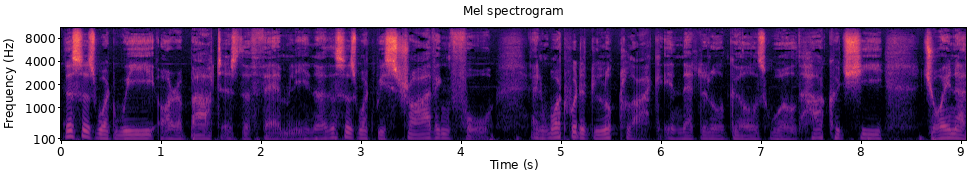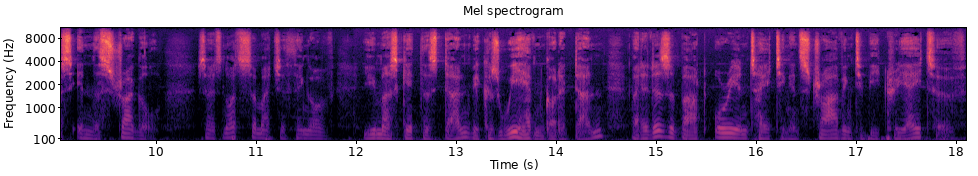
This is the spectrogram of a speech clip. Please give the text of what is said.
this is what we are about as the family. You know, this is what we're striving for. And what would it look like in that little girl's world? How could she join us in the struggle? So it's not so much a thing of you must get this done because we haven't got it done, but it is about orientating and striving to be creative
